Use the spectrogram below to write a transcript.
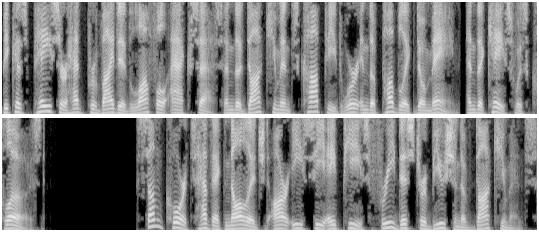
because Pacer had provided lawful access and the documents copied were in the public domain, and the case was closed. Some courts have acknowledged RECAP's free distribution of documents.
